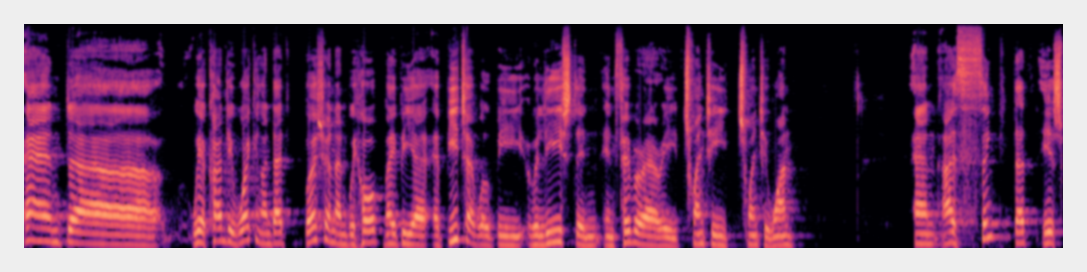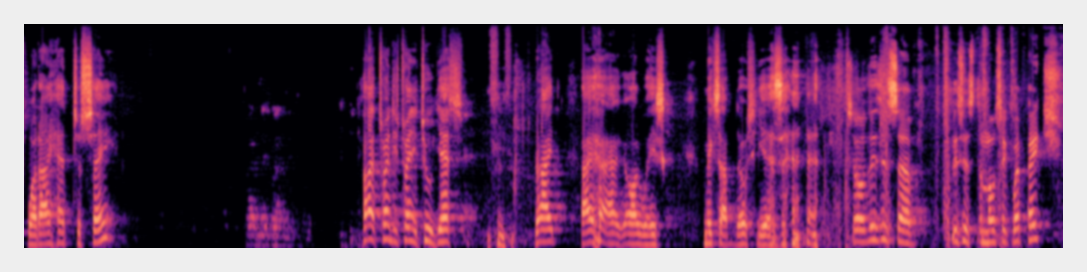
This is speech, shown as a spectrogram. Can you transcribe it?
and uh, we are currently working on that version and we hope maybe a, a beta will be released in, in February 2021. And I think that is what I had to say. 2022. Ah, 2022, yes. right. I, I, always mix up those years. so this is uh, this is the MOSEK webpage,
